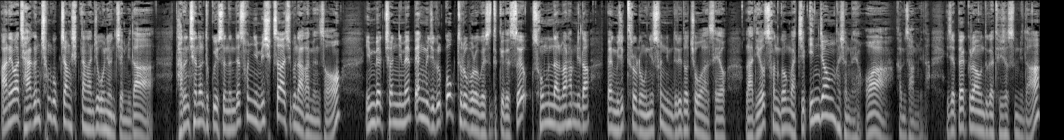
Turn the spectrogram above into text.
아내와 작은 청국장 식당 한 지 5년째입니다. 다른 채널 듣고 있었는데 손님이 식사하시고 나가면서 임백천님의 백뮤직을 꼭 들어보라고 해서 듣게 됐어요. 소문날만 합니다. 백뮤직 틀어놓으니 손님들이 더 좋아하세요. 라디오 선곡 맛집 인정하셨네요. 와, 감사합니다. 이제 백그라운드가 되셨습니다.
